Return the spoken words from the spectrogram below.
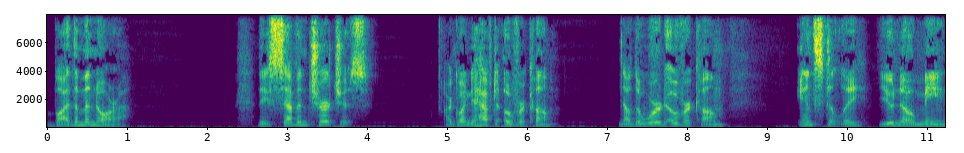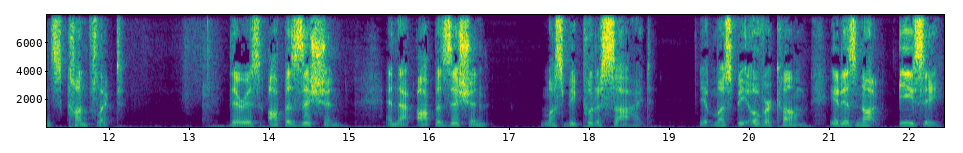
by the menorah, these seven churches are going to have to overcome. Now, the word overcome instantly, you know, means conflict. There is opposition, and that opposition must be put aside. It must be overcome. It is not easy.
